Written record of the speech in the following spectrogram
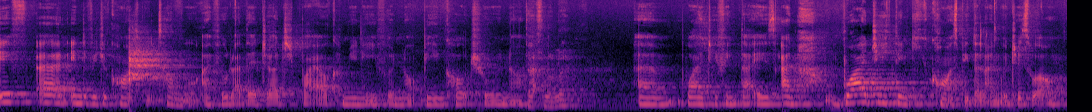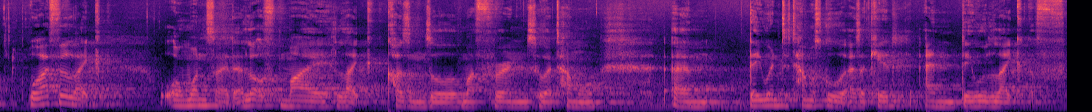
if an individual can't speak Tamil, I feel like they're judged by our community for not being cultural enough. Definitely. Um, why do you think that is? And why do you think you can't speak the language as well? Well, I feel like on one side, a lot of my like cousins or my friends who are Tamil, um, they went to Tamil school as a kid, and they were like f-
